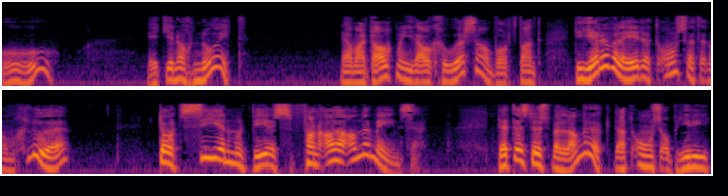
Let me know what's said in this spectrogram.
Ooh. Het jy nog nooit? Nou maar dalk moet jy dalk gehoorsaam word want die Here wil hê dat ons wat in hom glo tot seën moet wees van alle ander mense. Dit is dus belangrik dat ons op hierdie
